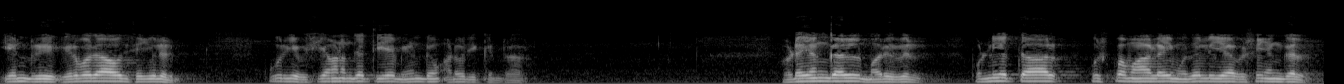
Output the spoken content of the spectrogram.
என்று இருபதாவது செய்யுளில் கூறிய விஷயானந்தத்தையே மீண்டும் அனுமதிக்கின்றார் விடயங்கள் மறுவில் புண்ணியத்தால் புஷ்பமாலை முதலிய விஷயங்கள்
